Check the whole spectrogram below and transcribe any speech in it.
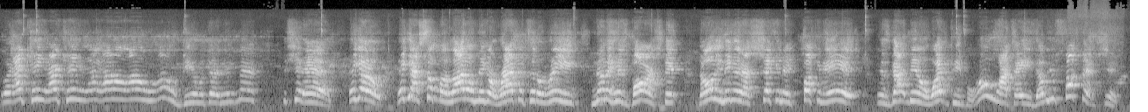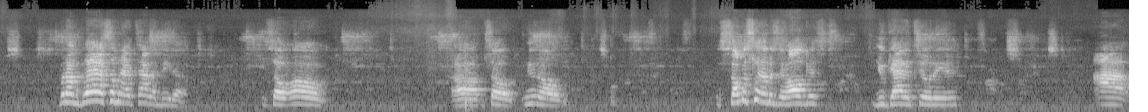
Like I can't, I can't, I, I, don't, I, don't, I don't deal with that nigga, man. Shit ass. They got a, they got some mulatto nigga rapping to the ring. None of his bars stick. The only nigga that's shaking their fucking head is goddamn white people. I don't watch AEW. Fuck that shit. But I'm glad some of that talent beat up. So um, uh, so you know, SummerSlam is in August. You got until then. I,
